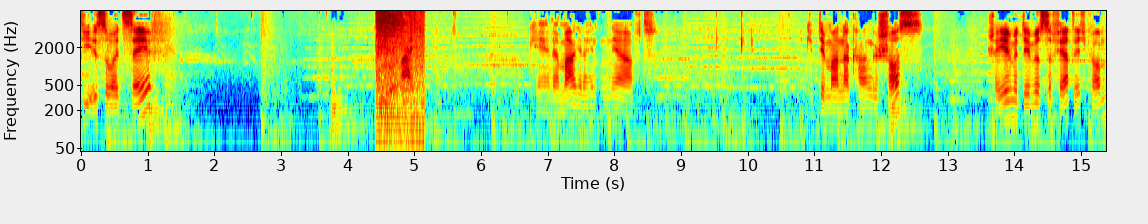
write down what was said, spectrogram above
die ist soweit safe. Okay, der Magier da hinten nervt. Ich geb dir mal ein Nakan-Geschoss. Shale, mit dem wirst du fertig, komm.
